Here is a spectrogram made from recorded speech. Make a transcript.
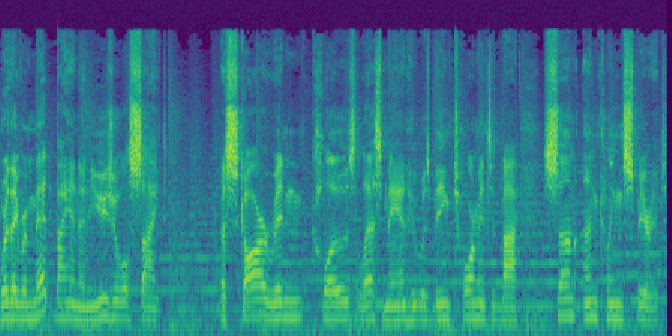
where they were met by an unusual sight a scar ridden, clothes less man who was being tormented by some unclean spirit.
